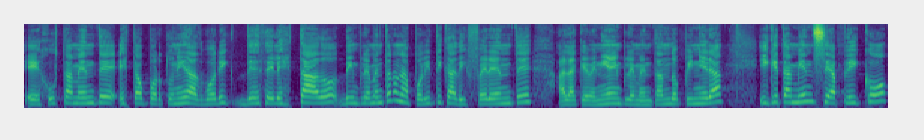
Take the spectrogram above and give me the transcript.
eh, justamente esta oportunidad, Boric, desde el Estado de implementar una política diferente a la que venía implementando Piñera y que también se aplicó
